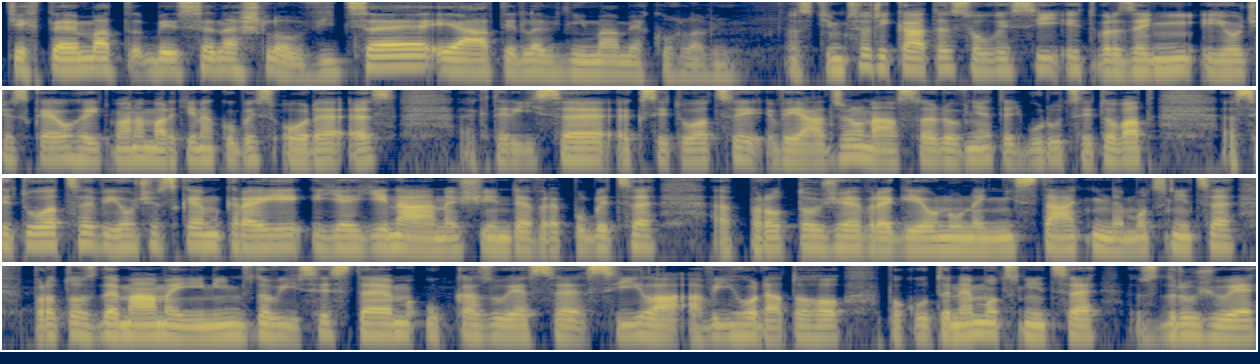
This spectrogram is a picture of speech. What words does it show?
těch témat by se našlo více, já tyhle vnímám jako hlavní. S tím, co říkáte, souvisí i tvrzení jeho českého hejtmana Martina Kuby z ODS, který se k situaci vyjádřil následovně, teď budu citovat, situace v jeho českém kraji je jiná než jinde v republice, protože v regionu není státní nemocnice, proto zde máme jiný mzdový systém, ukazuje se síla a výhoda toho, pokud nemocnice združuje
